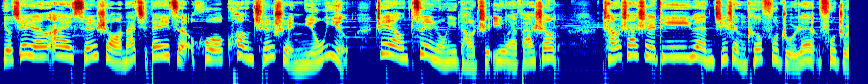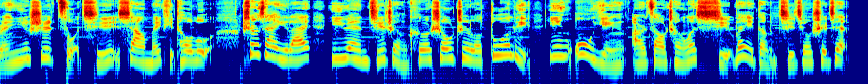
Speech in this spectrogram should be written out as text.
有些人爱随手拿起杯子或矿泉水牛饮，这样最容易导致意外发生。长沙市第一医院急诊科副主任、副主任医师左奇向媒体透露，盛夏以来，医院急诊科收治了多例因误饮而造成了洗胃等急救事件。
